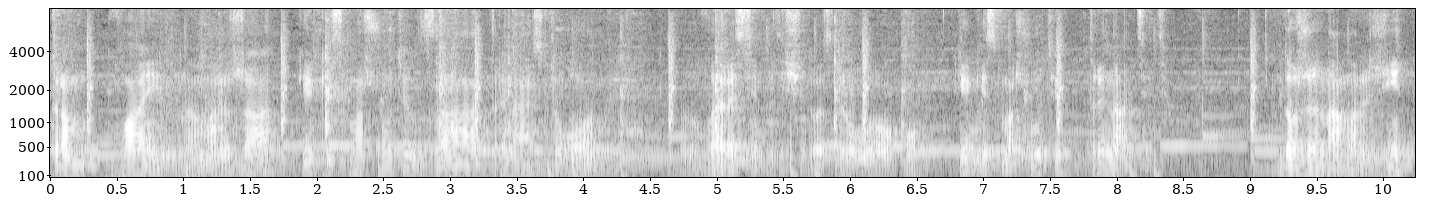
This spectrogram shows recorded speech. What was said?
трамвайна мережа, кількість маршрутів за 13 вересня 2022 року, кількість маршрутів 13. Довжина мережі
